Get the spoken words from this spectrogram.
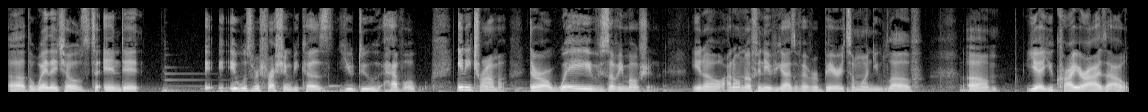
uh, the way they chose to end it it, it was refreshing because you do have a, any trauma. There are waves of emotion. You know, I don't know if any of you guys have ever buried someone you love. Um, yeah, you cry your eyes out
